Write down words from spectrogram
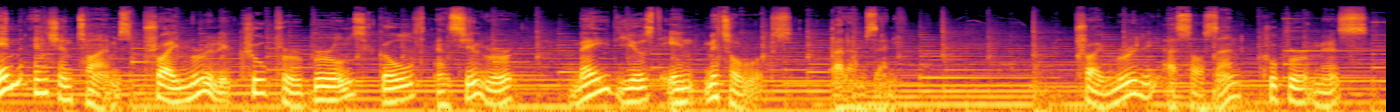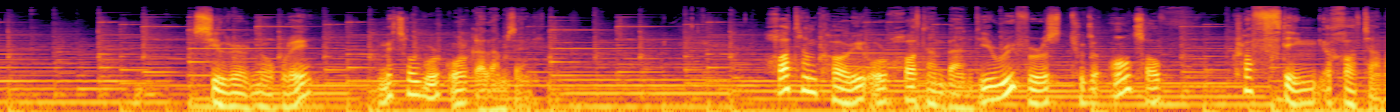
in ancient times, primarily copper, bronze, gold, and silver made used in metalworks, qalamzani. primarily اساساً copper mess, silver نقره, metalwork or قلمزنی Khatam kari or khatam bandi refers to the art of crafting a khatam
